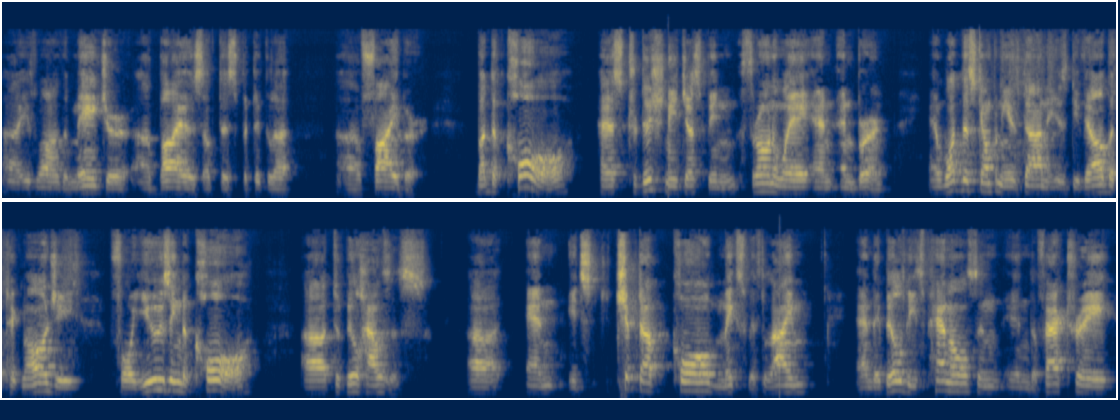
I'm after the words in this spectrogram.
uh, is one of the major uh, buyers of this particular uh, fiber. But the core has traditionally just been thrown away and, and burnt. And what this company has done is develop a technology for using the core uh, to build houses. Uh, and it's chipped up core mixed with lime. And they build these panels in, in the factory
